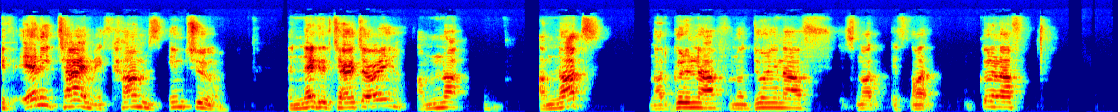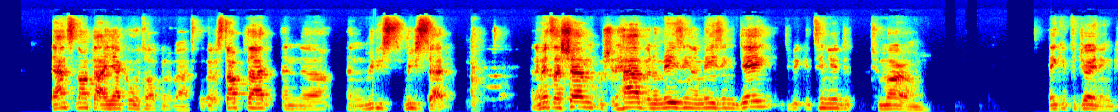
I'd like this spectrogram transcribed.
if any time it comes into a negative territory, I'm not, I'm not, not good enough, I'm not doing enough, it's not, it's not good enough. That's not the ayaka we're talking about. We're going to stop that and uh, and re- reset. And Amit Hashem, we should have an amazing, amazing day to be continued tomorrow. Thank you for joining.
